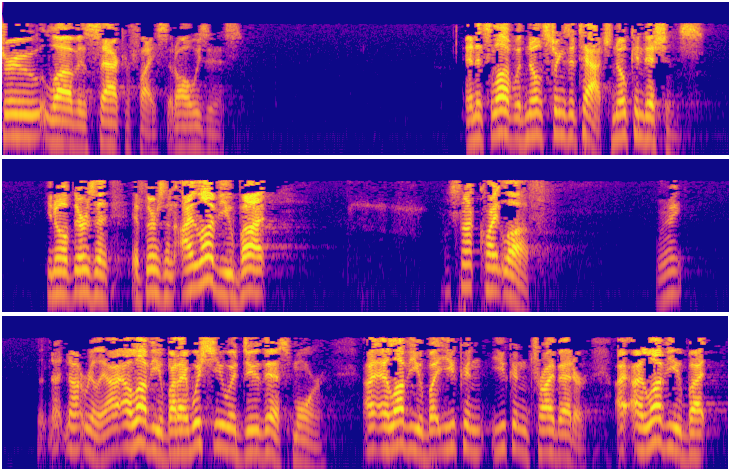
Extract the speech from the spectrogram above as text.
true love is sacrifice. It always is. And it's love with no strings attached, no conditions. You know, if there's a if there's an I love you, but it's not quite love. Right? Not, not really. I, I, love you, but I wish you would do this more. I, I love you, but you can you can try better. I, I love you, but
